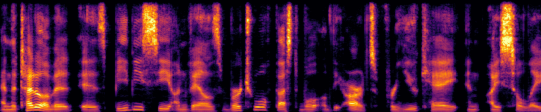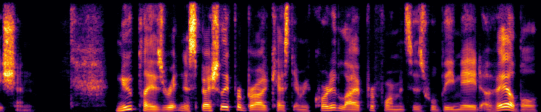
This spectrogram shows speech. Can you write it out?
And the title of it is BBC Unveils Virtual Festival of the Arts for UK in Isolation. New plays written especially for broadcast and recorded live performances will be made available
